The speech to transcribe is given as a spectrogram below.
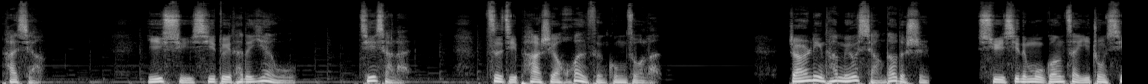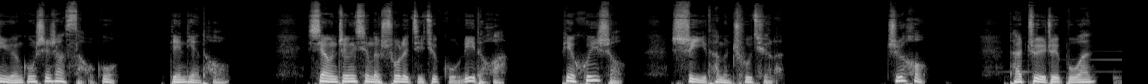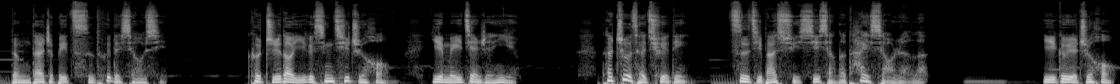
他想，以许西对他的厌恶，接下来，自己怕是要换份工作了。然而令他没有想到的是，许西的目光在一众新员工身上扫过，点点头，象征性的说了几句鼓励的话，便挥手示意他们出去了。之后。他惴惴不安，等待着被辞退的消息，可直到一个星期之后，也没见人影。他这才确定自己把许西想得太小人了。一个月之后，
